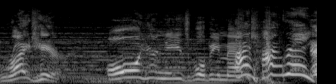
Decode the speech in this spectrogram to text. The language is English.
right here. All your needs will be met. I'm hungry.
